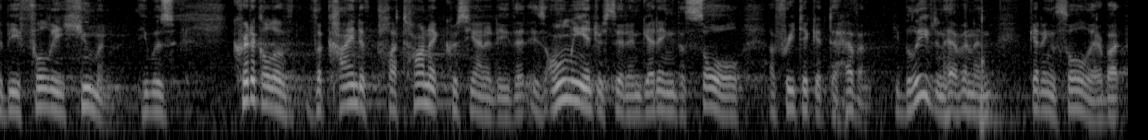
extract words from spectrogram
to be fully human. He was critical of the kind of Platonic Christianity that is only interested in getting the soul a free ticket to heaven. He believed in heaven and getting the soul there, but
